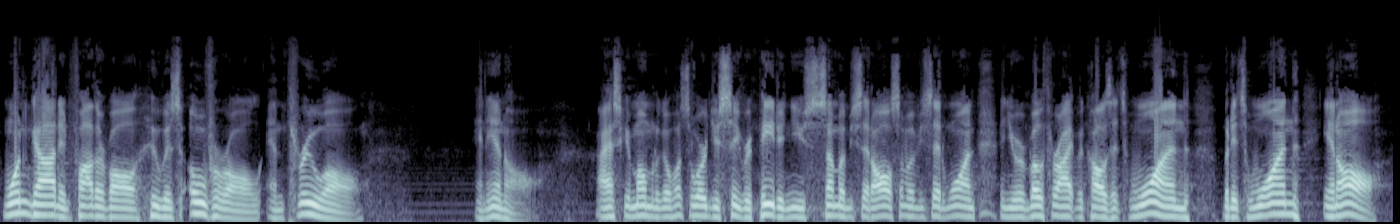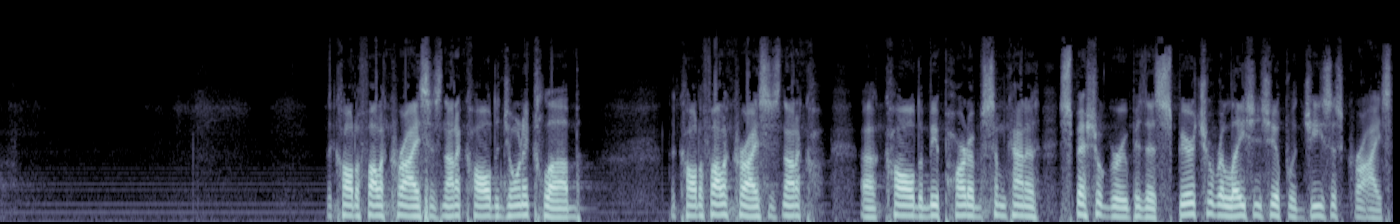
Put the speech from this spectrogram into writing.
one God and Father of all who is over all and through all and in all. I asked you a moment ago, what's the word you see repeated? And you, some of you said all, some of you said one, and you were both right because it's one, but it's one in all. The call to follow Christ is not a call to join a club. The call to follow Christ is not a, a call to be part of some kind of special group. It's a spiritual relationship with Jesus Christ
